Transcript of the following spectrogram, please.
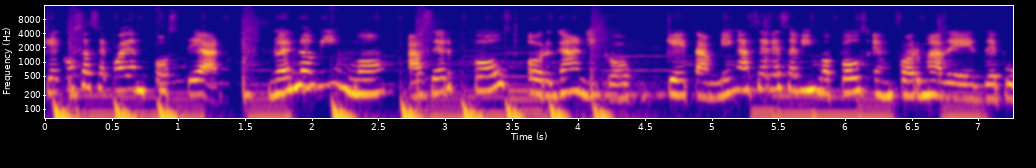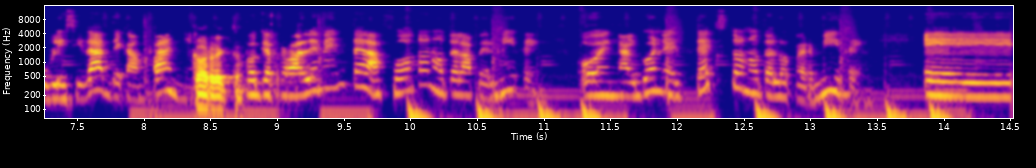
qué cosas se pueden postear. No es lo mismo hacer post orgánico que también hacer ese mismo post en forma de, publicidad, de campaña. Correcto. Porque probablemente la foto no te la permiten o en algo en el texto no te lo permiten. Eh,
